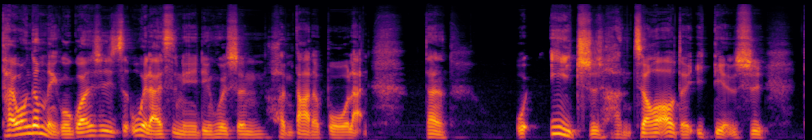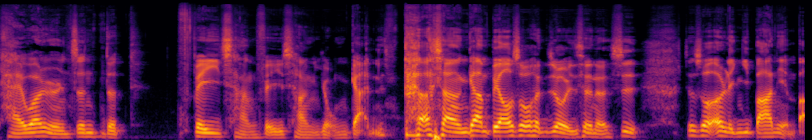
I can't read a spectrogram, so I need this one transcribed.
台湾跟美国关系未来四年一定会生很大的波澜。但我一直很骄傲的一点是，台湾人真的。非常非常勇敢，大家想想看，不要说很久以前的事，就说二零一八年吧。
